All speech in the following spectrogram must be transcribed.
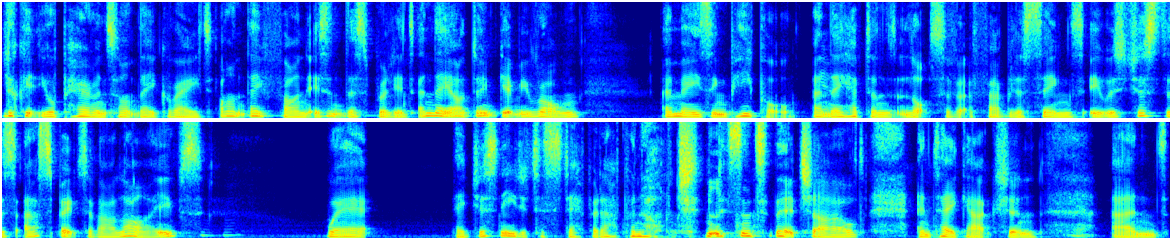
Look at your parents. Aren't they great? Aren't they fun? Isn't this brilliant? And they are, don't get me wrong, amazing people. And they have done lots of fabulous things. It was just this aspect of our lives mm-hmm. where they just needed to step it up a notch and listen to their child and take action. Yeah. And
